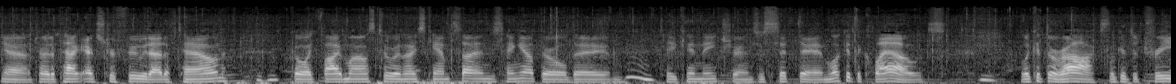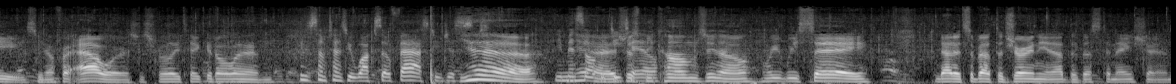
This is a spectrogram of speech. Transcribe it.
Yeah, try to pack extra food out of town. Mm-hmm. Go like five miles to a nice campsite and just hang out there all day and mm. take in nature and just sit there and look at the clouds. Mm. Look at the rocks, look at the trees, you know, for hours. Just really take it all in. Because sometimes we walk so fast, you just yeah, you miss yeah, all the detail. It just becomes, you know, we, we say that it's about the journey and not the destination.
